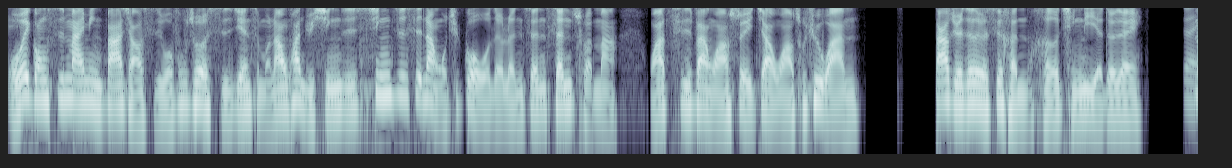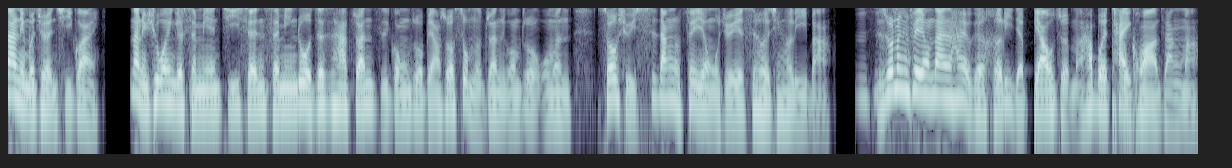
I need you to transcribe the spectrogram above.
我为公司卖命八小时，我付出了时间什么，然后换取薪资，薪资是让我去过我的人生生存嘛？我要吃饭，我要睡觉，我要出去玩，大家觉得这个是很合情理的，对不对？对那你们觉得很奇怪？那你去问一个神明的机身，神明如果这是他专职工作，比方说是我们的专职工作，我们收取适当的费用，我觉得也是合情合理吧。嗯只说那个费用，但是它有个合理的标准嘛，它不会太夸张嘛。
